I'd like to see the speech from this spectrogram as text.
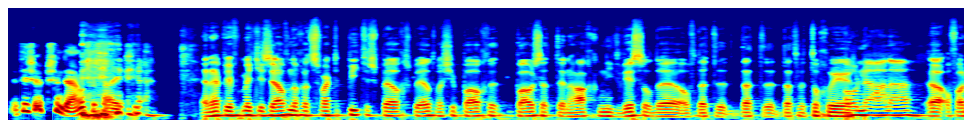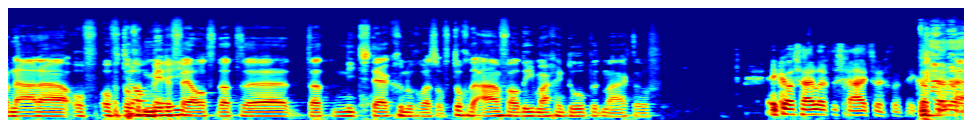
Het is ups en downs, dat Ajax. En heb je met jezelf nog het Zwarte Pieterspel gespeeld? Was je dat, boos dat Ten Hag niet wisselde? Of dat, eh, dat, dat we toch weer... Onana. Of Onana, of, of toch het middenveld dat, eh, dat niet sterk genoeg was. Of toch de aanval die maar geen doelpunt maakte. Of... Ik was heel erg de scheidsrechter. Ik was heel erg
